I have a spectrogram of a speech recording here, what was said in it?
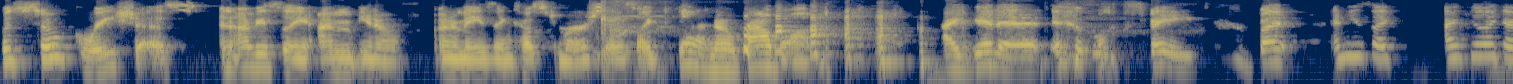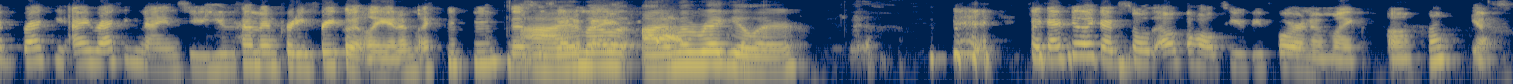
was so gracious. And obviously I'm, you know, an amazing customer. So it's like, yeah, no problem. I get it. It looks fake. But, and he's like, I feel like I rec- I recognize you. You come in pretty frequently, and I'm like, this is I'm a I'm a regular. like I feel like I've sold alcohol to you before, and I'm like, uh huh, yes.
